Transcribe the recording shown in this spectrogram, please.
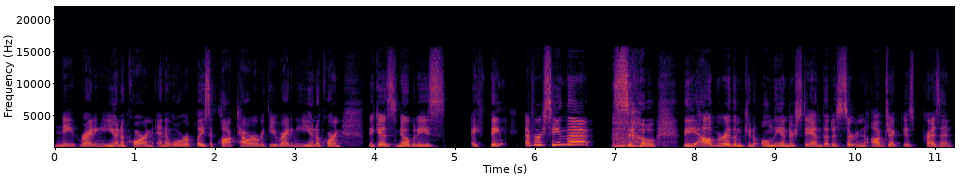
Nate riding a unicorn and it will replace a clock tower with you riding a unicorn because nobody's, I think, ever seen that. Hmm. So the algorithm can only understand that a certain object is present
